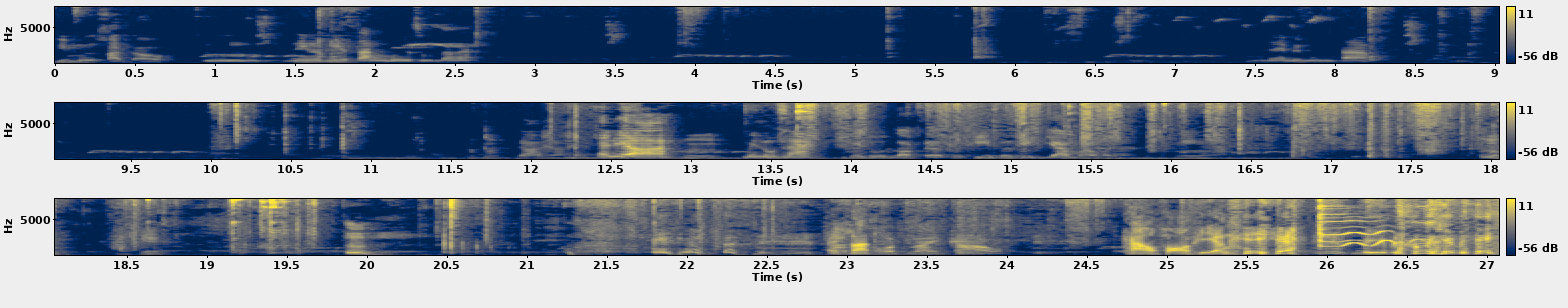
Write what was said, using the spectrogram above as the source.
ที่มือคัดเอา อืมนี่ก็พี่ก็ตั้งมือสุดแล้วไงไม่ได้ไม่หมุนตามได้ได้แค่นี้เหรออืมไม่หลุดนะไม่ดูดหรอกเดี๋ยวทุกทีประสิทธิ์ย้ำเอาไปนะนี่อืมโอเคอืมไอสัตว์ทดหน่อยกาว ขาวพอเพียงเหี้ยบีบแล้วบีบอีก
